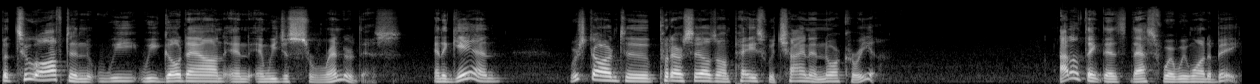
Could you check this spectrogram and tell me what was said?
But too often we, we go down and, and we just surrender this. And again, we're starting to put ourselves on pace with China and North Korea. I don't think that's, that's where we want to be.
